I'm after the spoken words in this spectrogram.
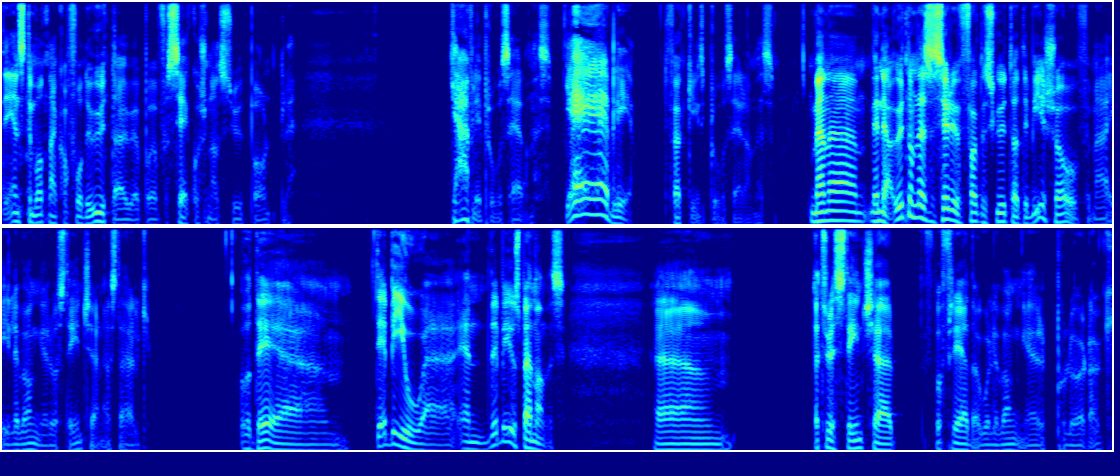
det eneste måten jeg kan få det ut av hodet på, er å få se hvordan han ser ut på ordentlig. Jævlig provoserende. Jævlig fuckings provoserende. Men, uh, men, ja, utenom det så ser det jo faktisk ut til at det blir show for meg i Levanger og Steinkjer neste helg. Og det uh, det blir jo, eh, en, det blir jo spennende. Um, jeg tror det er Steinkjer på fredag og Levanger på lørdag,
